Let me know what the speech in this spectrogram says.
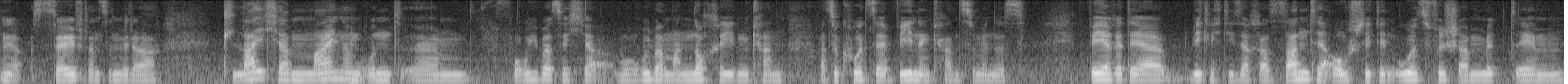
Ja, safe, dann sind wir da gleicher Meinung und ähm, worüber sich ja, worüber man noch reden kann, also kurz erwähnen kann zumindest, wäre der wirklich dieser rasante Aufstieg, den Urs Fischer mit dem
